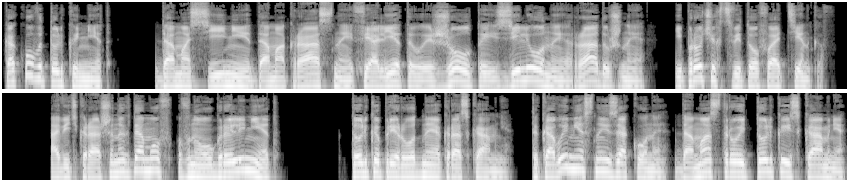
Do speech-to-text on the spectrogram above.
какого только нет. Дома синие, дома красные, фиолетовые, желтые, зеленые, радужные и прочих цветов и оттенков. А ведь крашеных домов в Ноугреле нет. Только природный окрас камня. Таковы местные законы, дома строить только из камня,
